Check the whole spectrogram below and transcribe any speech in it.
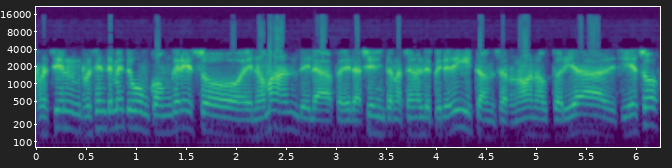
recién, recientemente hubo un congreso en Oman de la Federación Internacional de Periodistas, donde se renovan autoridades y eso,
